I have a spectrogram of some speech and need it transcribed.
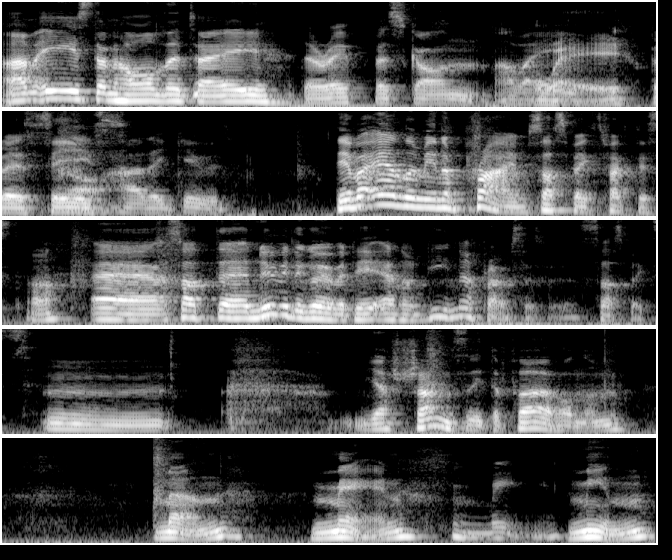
An Eastern holiday, the Ripper's gone away. Ja, Precis. herregud. Det var en av mina prime suspects faktiskt. Ja. Eh, så att eh, nu vill jag gå över till en av dina prime sus- suspects. Mm, jag skäms lite för honom. Men, men, Ming. min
